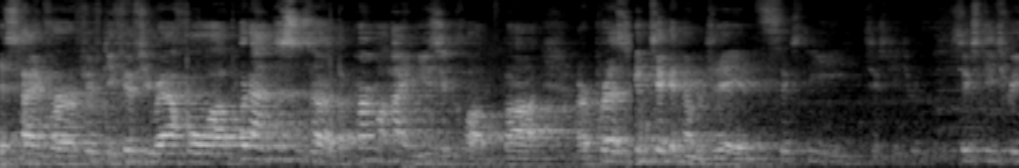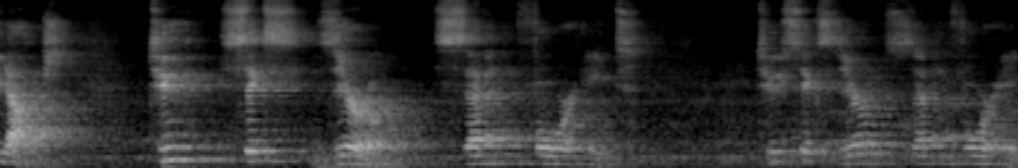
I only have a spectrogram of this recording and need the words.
It's time for our 50-50 raffle. Uh, put on, this is uh, the Parma High Music Club. Uh, our president ticket number today, it's 60, 63? $63. 260748. 260748.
